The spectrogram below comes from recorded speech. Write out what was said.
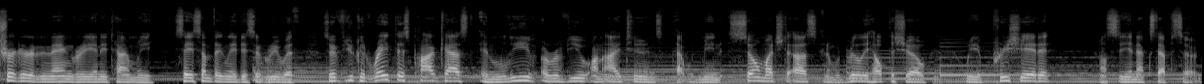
triggered and angry anytime we say something they disagree with. So if you could rate this podcast and leave a review on iTunes, that would mean so much to us and it would really help the show. We appreciate it, and I'll see you next episode.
